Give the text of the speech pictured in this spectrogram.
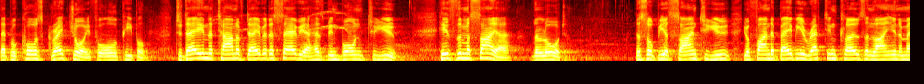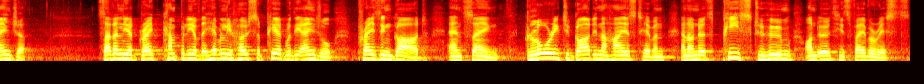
that will cause great joy for all people. Today, in the town of David, a Savior has been born to you. He is the Messiah, the Lord. This will be a sign to you. You'll find a baby wrapped in clothes and lying in a manger. Suddenly, a great company of the heavenly hosts appeared with the angel, praising God and saying, Glory to God in the highest heaven, and on earth peace to whom on earth his favor rests.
